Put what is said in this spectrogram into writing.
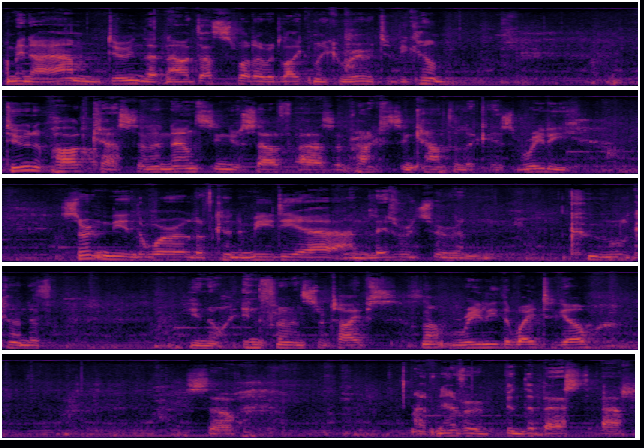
I mean, I am doing that now. That's what I would like my career to become. Doing a podcast and announcing yourself as a practicing Catholic is really certainly in the world of kind of media and literature and cool kind of, you know, influencer types, it's not really the way to go. So, I've never been the best at.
